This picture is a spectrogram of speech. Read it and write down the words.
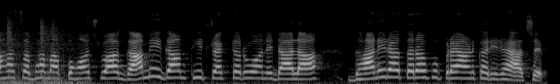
મહાસભામાં પહોંચવા ગામે ગામથી ટ્રેક્ટરો અને ડાલા ધાનેરા તરફ પ્રયાણ કરી રહ્યા છે.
